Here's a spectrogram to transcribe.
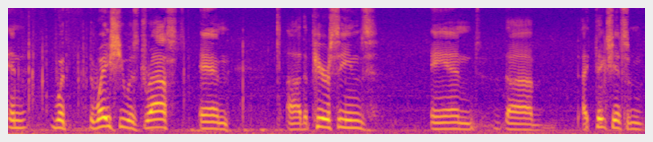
and with the way she was dressed and uh, the piercings and uh, I think she had some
